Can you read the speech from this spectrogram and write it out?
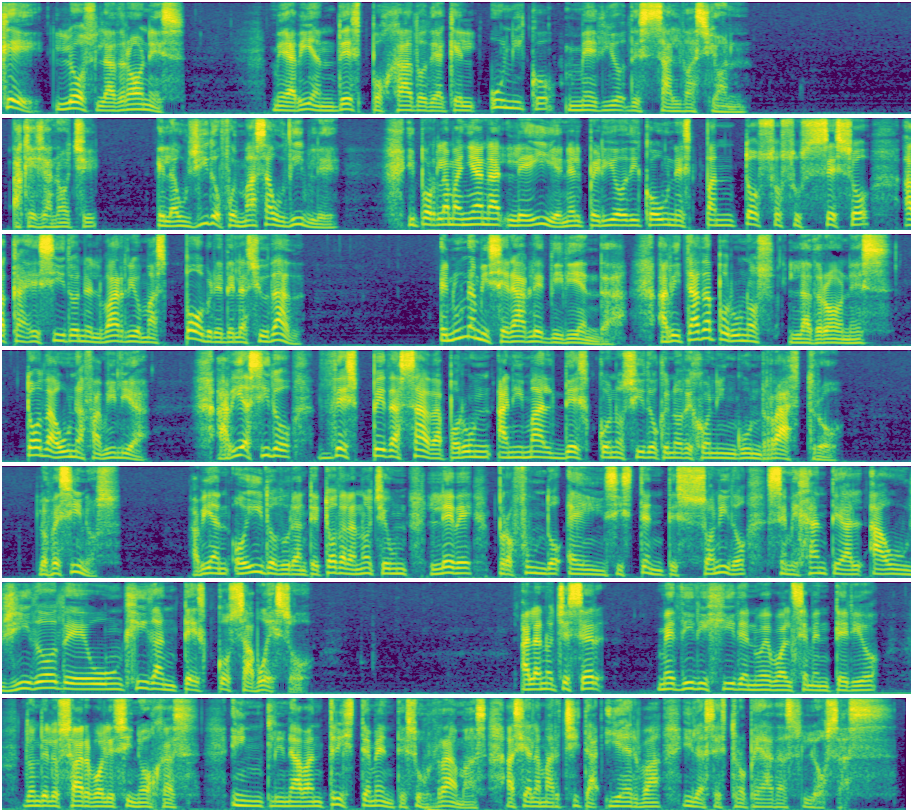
que los ladrones me habían despojado de aquel único medio de salvación. Aquella noche el aullido fue más audible y por la mañana leí en el periódico un espantoso suceso acaecido en el barrio más pobre de la ciudad en una miserable vivienda, habitada por unos ladrones, toda una familia había sido despedazada por un animal desconocido que no dejó ningún rastro. Los vecinos habían oído durante toda la noche un leve, profundo e insistente sonido semejante al aullido de un gigantesco sabueso. Al anochecer me dirigí de nuevo al cementerio, donde los árboles sin hojas inclinaban tristemente sus ramas hacia la marchita hierba y las estropeadas losas.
